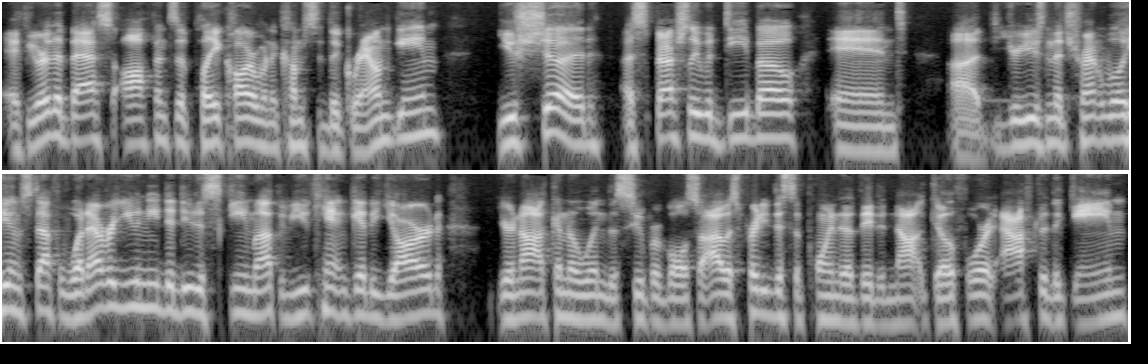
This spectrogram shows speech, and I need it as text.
if you're the best offensive play caller when it comes to the ground game, you should, especially with Deebo and uh, you're using the Trent Williams stuff, whatever you need to do to scheme up. If you can't get a yard, you're not going to win the Super Bowl. So I was pretty disappointed that they did not go for it. After the game,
